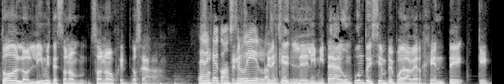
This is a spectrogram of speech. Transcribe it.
todos los límites son, son obje- o sea, Tenés que construirlos. Tenés que, tenés delimitar en algún punto y siempre puede haber gente que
